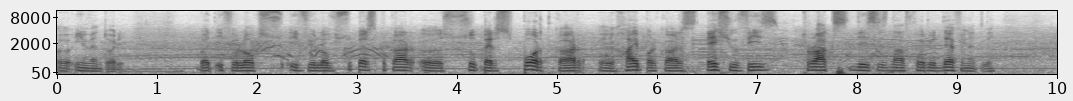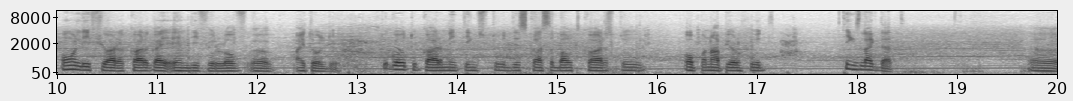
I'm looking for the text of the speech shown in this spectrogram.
uh, inventory. But if you love if you love super car uh, super sport car uh, hypercars suvs trucks this is not for you definitely. Only if you are a car guy and if you love uh, i told you to go to car meetings to discuss about cars to open up your hood things like that. Uh,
